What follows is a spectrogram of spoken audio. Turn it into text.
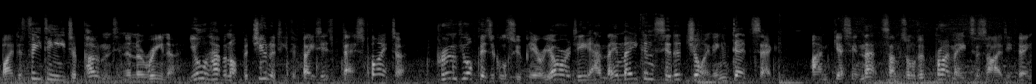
By defeating each opponent in an arena, you'll have an opportunity to face its best fighter. Prove your physical superiority, and they may consider joining DedSec. I'm guessing that's some sort of primate society thing.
